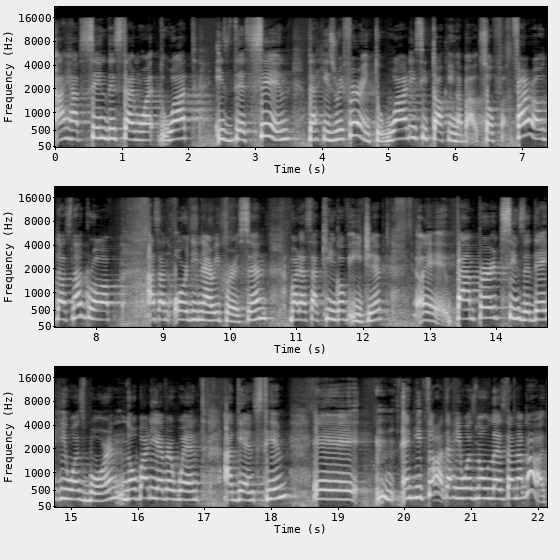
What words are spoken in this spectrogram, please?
I have seen this time what, what is the sin that he's referring to. What is he talking about? So Pharaoh does not grow up as an ordinary person, but as a king of Egypt, uh, pampered since the day he was born. Nobody ever went against him. Uh, and he thought that he was no less than a god.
